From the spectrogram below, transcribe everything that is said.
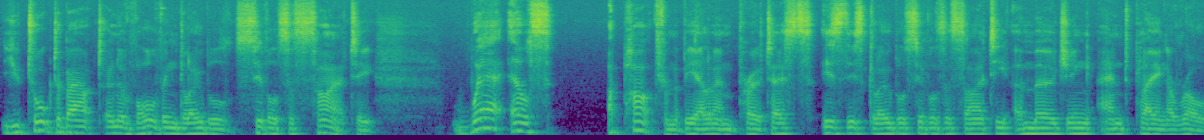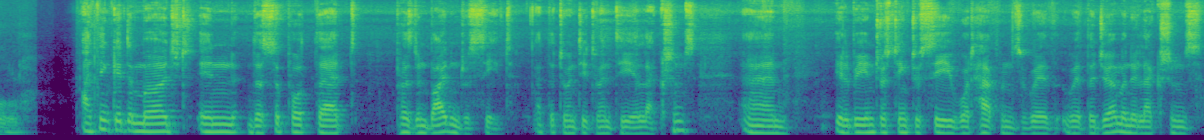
You talked about an evolving global civil society. Where else, apart from the BLM protests, is this global civil society emerging and playing a role? I think it emerged in the support that President Biden received at the 2020 elections. And it'll be interesting to see what happens with, with the German elections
